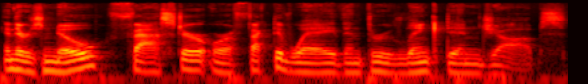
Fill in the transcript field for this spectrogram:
and there's no faster or effective way than through LinkedIn jobs.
